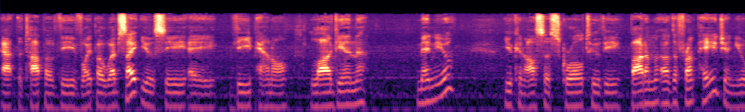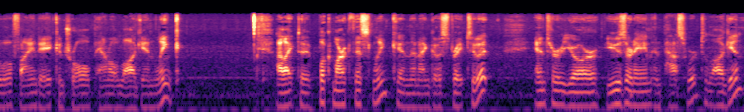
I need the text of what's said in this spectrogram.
at the top of the VoIPO website, you'll see a V panel login menu you can also scroll to the bottom of the front page and you will find a control panel login link. I like to bookmark this link and then I go straight to it. Enter your username and password to log in.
